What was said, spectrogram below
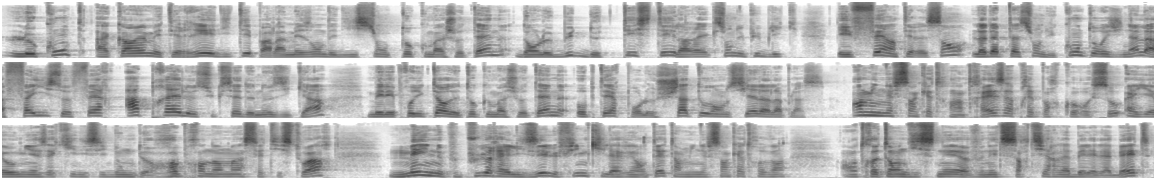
Le conte a quand même été réédité par la maison d'édition Tokuma Shoten dans le but de tester la réaction du public. Et fait intéressant, l'adaptation du conte original a failli se faire après le succès de Nausicaa, mais les producteurs de Tokuma Shoten optèrent pour le château dans le ciel à la place. En 1993, après Porco Rosso, Hayao Miyazaki décide donc de reprendre en main cette histoire, mais il ne peut plus réaliser le film qu'il avait en tête en 1980. Entre-temps, Disney venait de sortir La Belle et la Bête,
